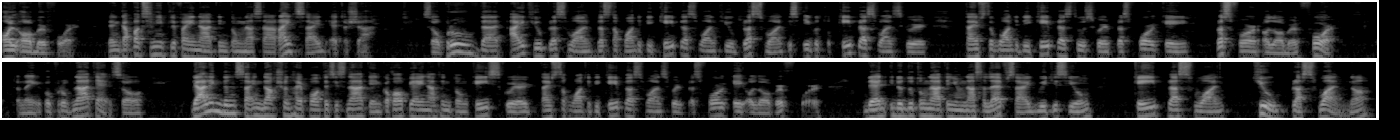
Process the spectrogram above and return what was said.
all over 4. Then kapag sinimplify natin tong nasa right side, ito siya. So prove that i cube plus 1 plus the quantity k plus 1 cube plus 1 is equal to k plus 1 squared times the quantity k plus 2 squared plus 4k plus 4 all over 4. Ito na yung ipoprove natin. So, galing dun sa induction hypothesis natin, kokopyahin natin tong k squared times the quantity k plus 1 squared plus 4k all over 4. Then, idudutong natin yung nasa left side, which is yung k plus 1 cube plus 1, no?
